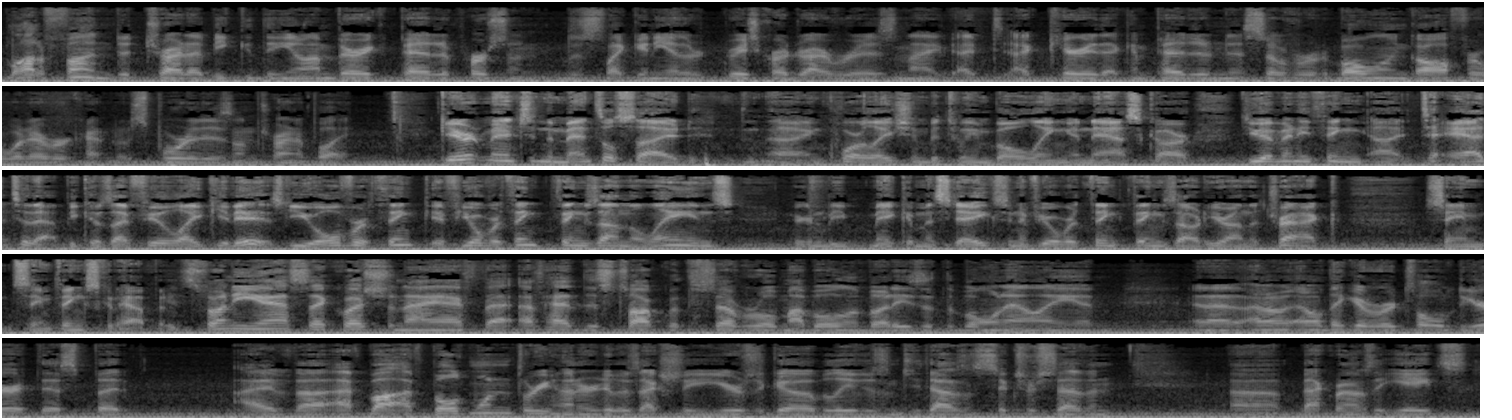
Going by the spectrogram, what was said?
a lot of fun to try to be. You know, I'm a very competitive person, just like any other race car driver is, and I, I, I carry that competitiveness over to bowling, golf, or whatever kind of sport it is I'm trying to play. Garrett mentioned the mental side uh, in correlation between bowling and NASCAR. Do you have anything uh, to add to that? Because I feel like it is. You overthink. If you overthink things on the lanes, you're going to be making mistakes, and if you overthink things out here on the track, same same things could happen. It's funny you ask that question. I I've, I've had this talk with several of my bowling buddies at the bowling alley, and and I, I, don't, I don't think I've ever told Garrett this, but I've uh, I've bought I've bowled one 300. It was actually years ago. I believe it was in 2006 or seven, uh, back when I was at Yates.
